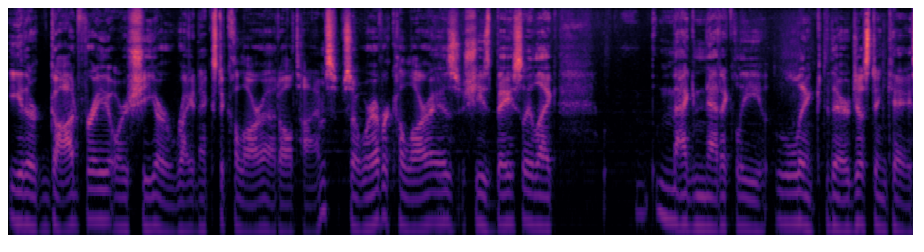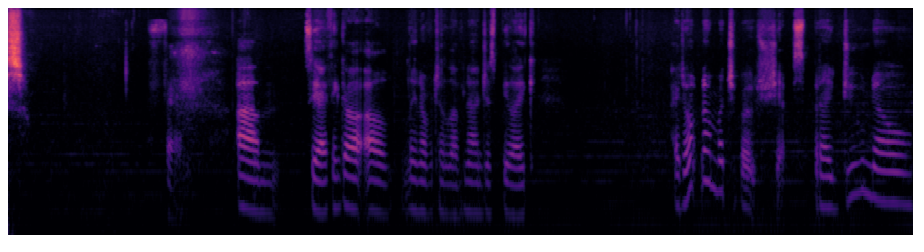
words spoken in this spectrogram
either Godfrey or she are right next to Kelara at all times. So wherever Kelara is, she's basically like magnetically linked there just in case. Fair. Um, so yeah, I think I'll, I'll lean over to Levna and just be like, I don't know much about ships, but I do know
